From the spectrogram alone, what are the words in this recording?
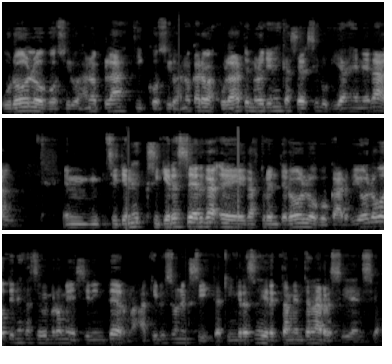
urólogo, cirujano plástico, cirujano cardiovascular, primero tienes que hacer cirugía general. si, tienes, si quieres ser eh, gastroenterólogo, cardiólogo, tienes que hacer primero medicina interna. Aquí eso no existe, aquí ingresas directamente en la residencia.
